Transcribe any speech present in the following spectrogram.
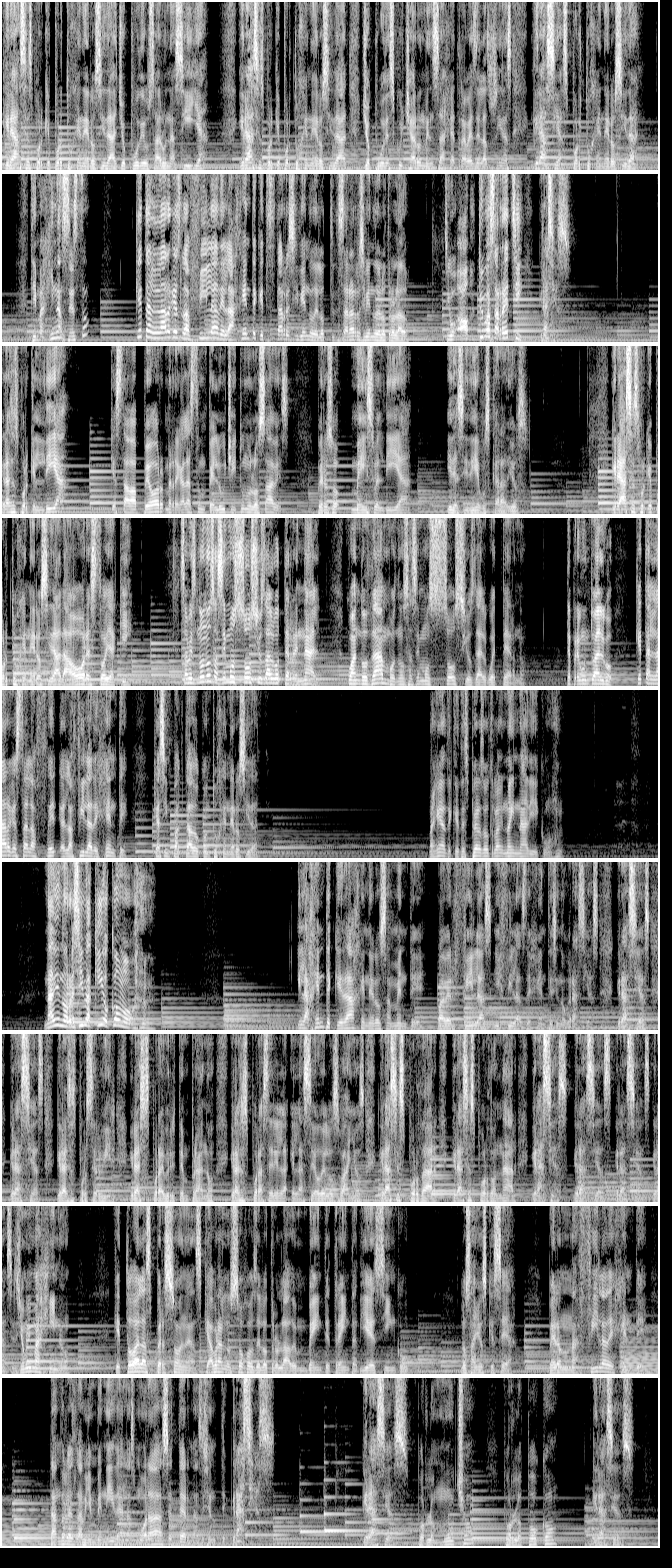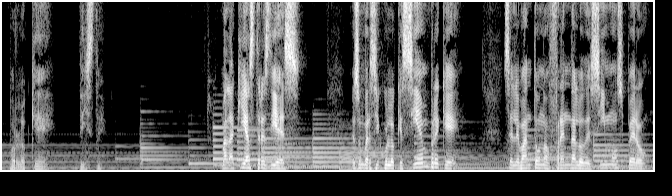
Gracias porque por tu generosidad yo pude usar una silla. Gracias porque por tu generosidad yo pude escuchar un mensaje a través de las bocinas. Gracias por tu generosidad. ¿Te imaginas esto? ¿Qué tan larga es la fila de la gente que te está recibiendo del te estará recibiendo del otro lado? Digo, oh, tú ibas a Red. Gracias. Gracias porque el día que estaba peor me regalaste un peluche y tú no lo sabes pero eso me hizo el día y decidí buscar a Dios. Gracias porque por tu generosidad ahora estoy aquí. Sabes, no nos hacemos socios de algo terrenal. Cuando damos nos hacemos socios de algo eterno. Te pregunto algo, ¿qué tan larga está la, la fila de gente que has impactado con tu generosidad? Imagínate que te esperas de otro lado y no hay nadie. Como, ¿Nadie nos recibe aquí o cómo? Y la gente que da generosamente va a haber filas y filas de gente diciendo gracias, gracias, gracias, gracias por servir, gracias por abrir temprano, gracias por hacer el, aseo de los baños, gracias por dar, gracias por donar, gracias, gracias, gracias, gracias. Yo me imagino que todas las personas que abran los ojos del otro lado en 20, 30, 10, 5, los años que sea, verán una fila de gente dándoles la bienvenida en las moradas eternas, diciéndote gracias Gracias por lo mucho, por lo poco. Gracias por lo que diste. Malaquías 3:10 es un versículo que siempre que se levanta una ofrenda lo decimos, pero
